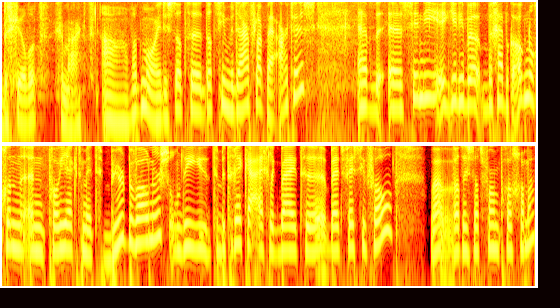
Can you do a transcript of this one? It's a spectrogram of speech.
beschilderd, gemaakt. Ah, wat mooi. Dus dat, dat zien we daar vlakbij Artes. Cindy, jullie hebben begrijp ik ook nog een, een project met buurtbewoners... om die te betrekken eigenlijk bij het, bij het festival. Wat is dat voor een programma?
